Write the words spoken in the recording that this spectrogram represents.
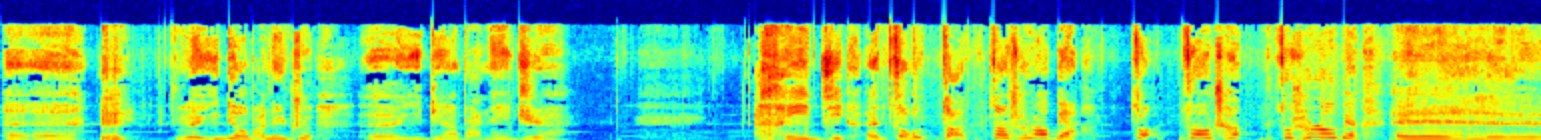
呃呃，一定要把那只，呃，一定要把那只黑鸡呃造造造成肉饼。造造成做成肉饼，哎！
